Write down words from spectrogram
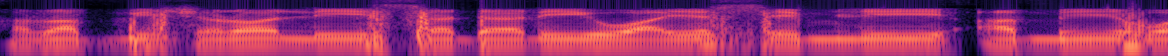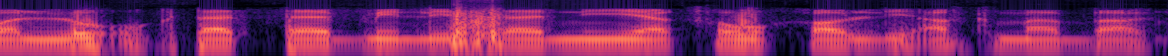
Rabbi syarali sadari wa yasim li amri wa lu'uqtata min lisani ya kawqaw akmabak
